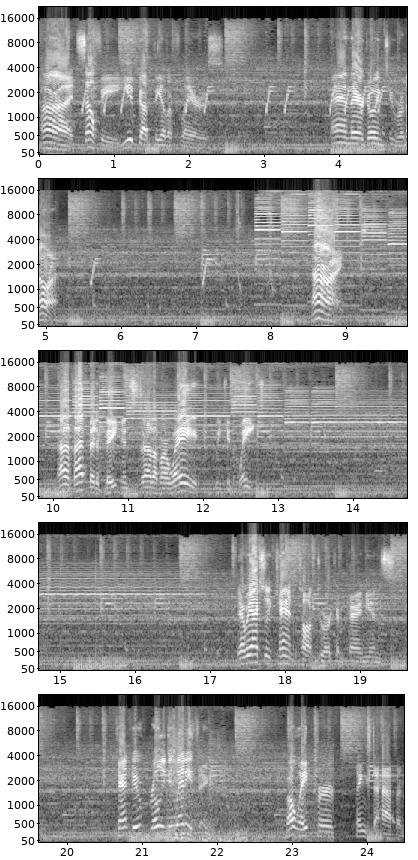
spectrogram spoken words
Alright, Selphie, you've got the other flares. And they are going to Rinoa. Alright. Now that that bit of maintenance is out of our way, we can wait. Yeah, we actually can't talk to our companions. Can't do really do anything. But wait for things to happen.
